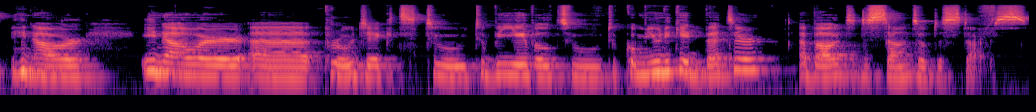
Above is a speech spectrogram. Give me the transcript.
in our in our uh, project to to be able to to communicate better about the sounds of the stars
